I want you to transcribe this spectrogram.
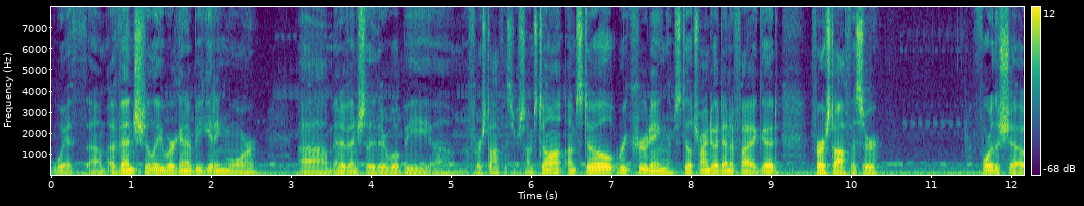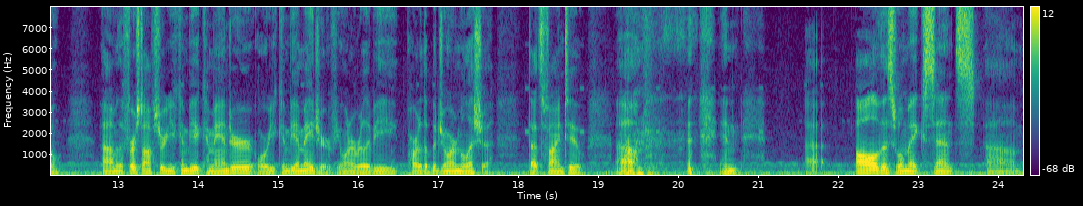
with. Um, eventually, we're going to be getting more. Um, and eventually there will be um, a first officer. So I'm still I'm still recruiting. I'm still trying to identify a good first officer for the show. Um, the first officer, you can be a commander or you can be a major if you want to really be part of the Bajoran militia. That's fine too. Um, and uh, all this will make sense. Um,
